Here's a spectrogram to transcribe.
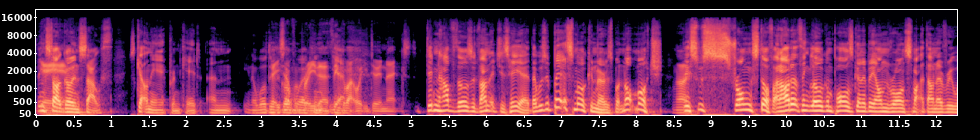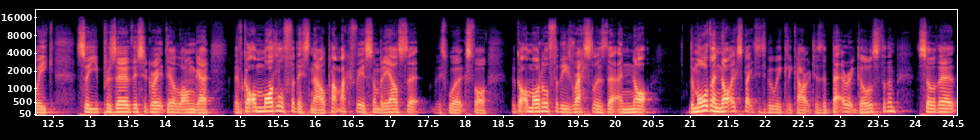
Things Yeah, start going south, just get on the apron, kid, and you know we'll do Take yourself a breather. and- Think yeah. about what you're doing next. Didn't have those advantages here. There was a bit of smoke and mirrors, but not much. This was strong stuff, and I don't think Logan Paul's going to be on Raw and SmackDown every week. So you preserve this a great deal longer. They've got a model for this now. Pat McAfee is somebody else that this works for. They've got a model for these wrestlers that are not the more they're not expected to be weekly characters, the better it goes for them. So the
